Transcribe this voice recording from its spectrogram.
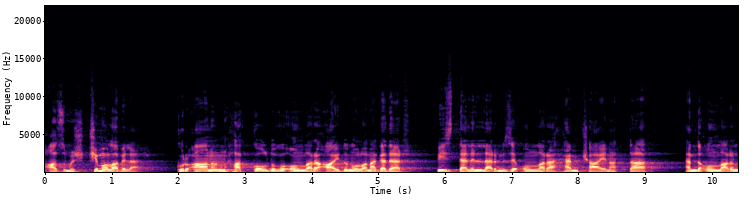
azmış kim ola bilər? Qur'anın haqq olduğu onlara aydın olana qədər biz dəlillərimizi onlara həm kainatda, həm də onların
